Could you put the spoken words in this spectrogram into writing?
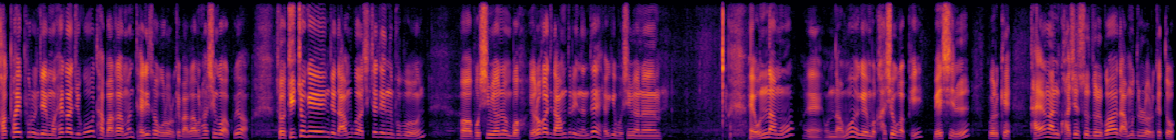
각 파이프로 이제 뭐 해가지고 다 마감은 대리석으로 이렇게 마감을 하신 것 같고요 저 뒤쪽에 이제 나무가 식재되어 있는 부분 어, 보시면은 뭐 여러 가지 나무들이 있는데 여기 보시면은 예, 온나무, 예, 온나무, 이게 뭐 가시오가피, 매실, 뭐 이렇게 다양한 과실수들과 나무들로 이렇게 또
